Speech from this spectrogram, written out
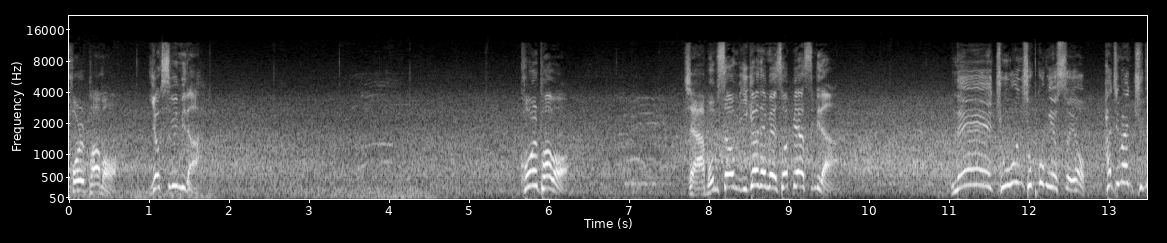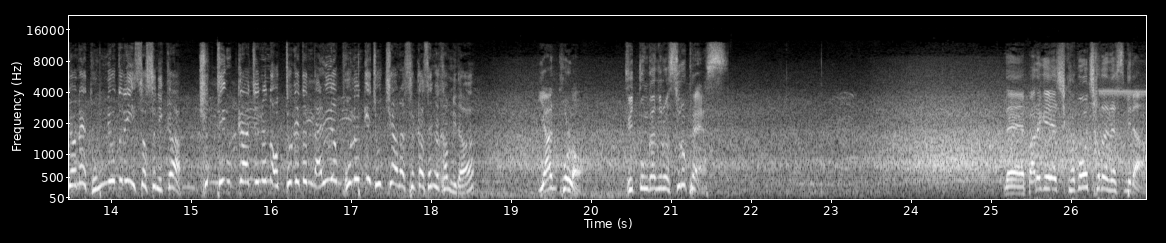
콜 파머 역습입니다. 콜 파머 자 몸싸움 이겨내면서 빼앗습니다. 네, 좋은 속공이었어요. 하지만 주변에 동료들이 있었으니까 슈팅까지는 어떻게든 날려보는 게 좋지 않았을까 생각합니다. 얀 콜러 뒷공간으로 스루 패스 네 빠르게 예측하고 차단했습니다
